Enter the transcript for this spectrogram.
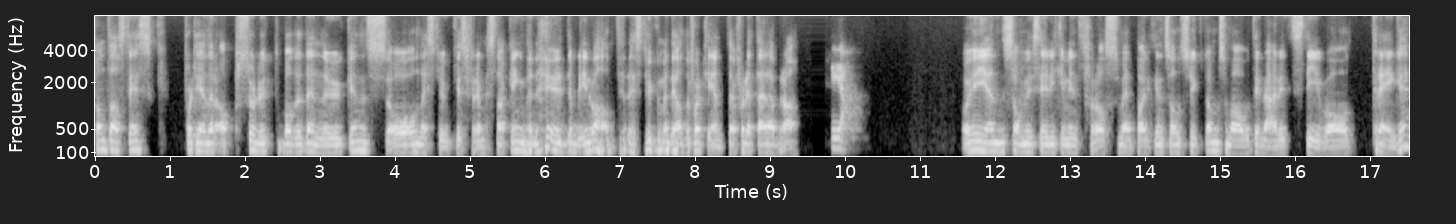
fantastisk. Fortjener absolutt både denne ukens og neste ukes fremsnakking. Men det, det blir noe annet i neste uke, men de hadde fortjent det, for dette er bra. Ja. Og igjen, som vi ser, ikke minst for oss med Parkinsons sykdom, som av og til er litt stive og trege,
